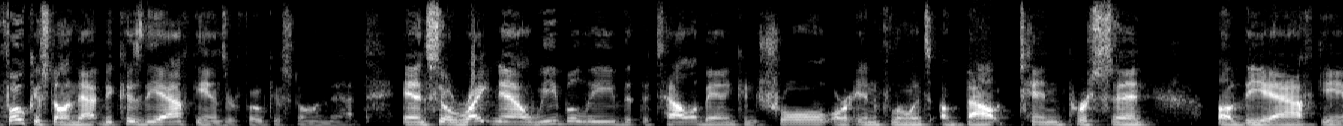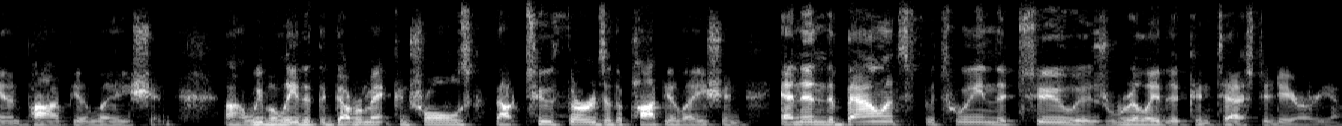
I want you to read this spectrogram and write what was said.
focused on that because the Afghans are focused on that. And so right now we believe that the Taliban control or influence about 10% of the Afghan population. Uh, we believe that the government controls about two thirds of the population. And then the balance between the two is really the contested area.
